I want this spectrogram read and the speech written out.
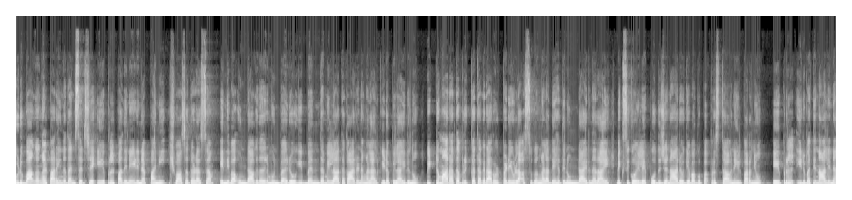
കുടുംബാംഗങ്ങൾ പറയുന്നതനുസരിച്ച് ഏപ്രിൽ പതിനേഴിന് പനി ശ്വാസതടസ്സം എന്നിവ ഉണ്ടാകുന്നതിന് മുൻപ് രോഗി ബന്ധമില്ലാത്ത കാരണങ്ങളാൽ കിടപ്പിലായിരുന്നു. വിട്ടുമാറാത്ത വൃക്ക തകരാർ ഉൾപ്പെടെയുള്ള അസുഖങ്ങൾ അദ്ദേഹത്തിന് ഉണ്ടായിരുന്നതായി മെക്സിക്കോയിലെ പൊതുജനാരോഗ്യ വകുപ്പ് പ്രസ്താവനയിൽ പറഞ്ഞു. ഏപ്രിൽ ഇരുപത്തിനാലിന്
